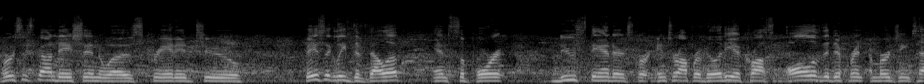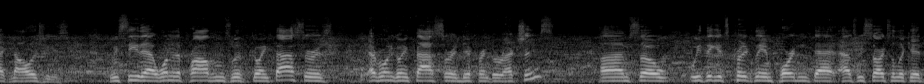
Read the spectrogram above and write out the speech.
Verses Foundation was created to basically develop and support new standards for interoperability across all of the different emerging technologies. We see that one of the problems with going faster is everyone going faster in different directions. Um, so we think it's critically important that as we start to look at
